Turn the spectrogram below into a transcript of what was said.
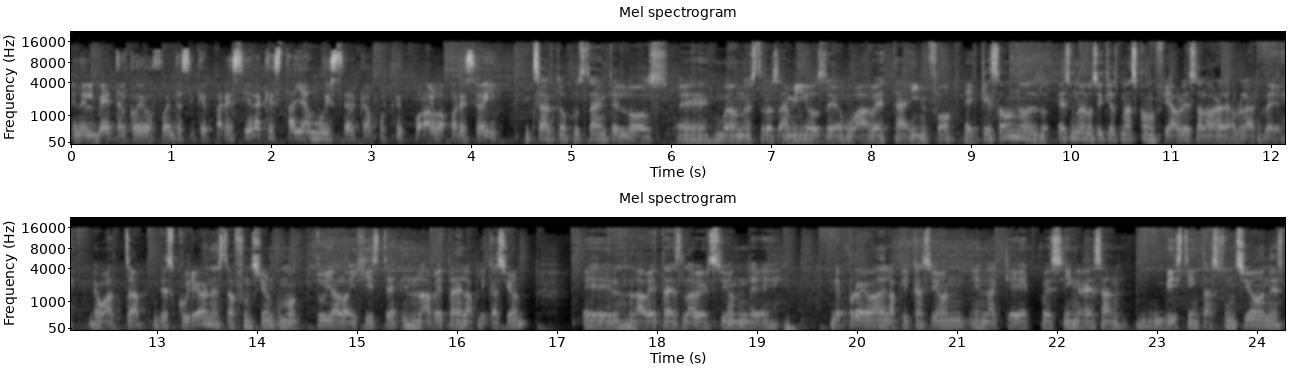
en el beta el código fuente, así que pareciera que está ya muy cerca porque por algo apareció ahí. Exacto, justamente los, eh, bueno, nuestros amigos de Beta Info, eh, que son uno es uno de los sitios más confiables a la hora de hablar de, WhatsApp, descubrieron esta función como tú ya lo dijiste en la beta de la aplicación. Eh, la beta es la versión de de prueba de la aplicación en la que pues ingresan distintas funciones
